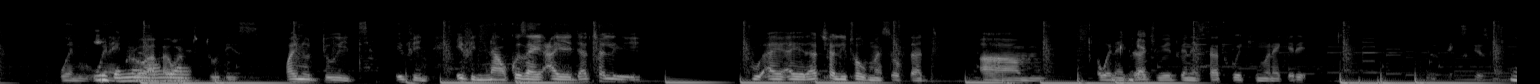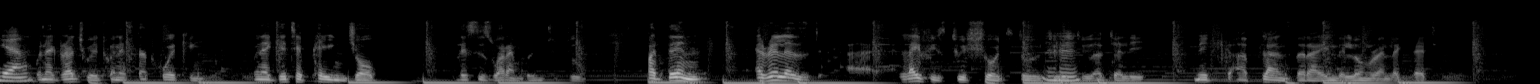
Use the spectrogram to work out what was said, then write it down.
when when I grow now, up I yeah. want to do this? Why not do it even even now? Because I, I had actually I, I had actually told myself that um when I graduate, when I start working, when I get me. Yeah. When I graduate, when I start working, when I get a paying job, this is what I'm going to do. But then I realized uh, life is too short to, to, mm-hmm. to actually make uh, plans that are in the long run like that.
